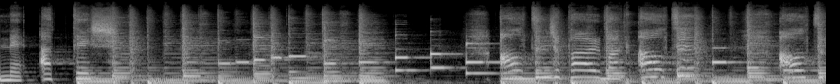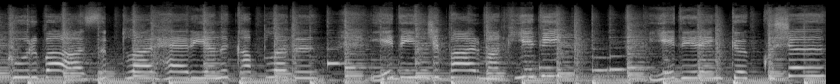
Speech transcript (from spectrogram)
ne ateş? Altıncı parmak altı. Altı kurbağa zıplar her yanı kapladı. Yedinci parmak yedi. Yedi renk gökkuşağı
